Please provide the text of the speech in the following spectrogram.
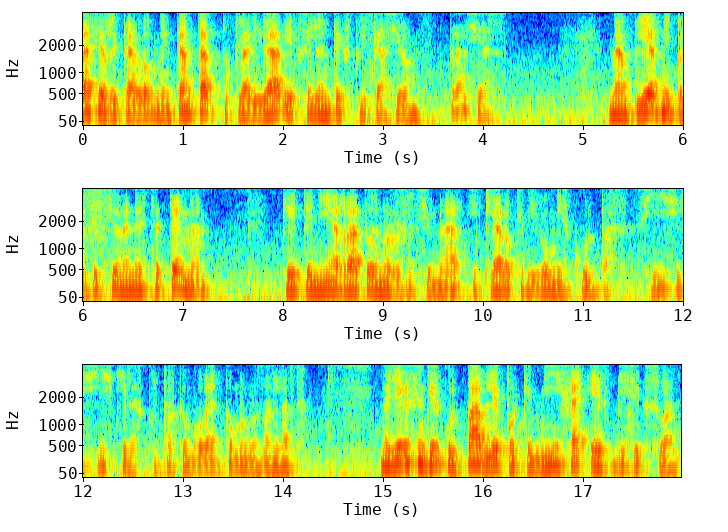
Gracias Ricardo, me encanta tu claridad y excelente explicación. Gracias. Me amplías mi percepción en este tema que tenía rato de no reflexionar y claro que vivo mis culpas. Sí, sí, sí, es que las culpas como, nos dan lata. Me llegué a sentir culpable porque mi hija es bisexual.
